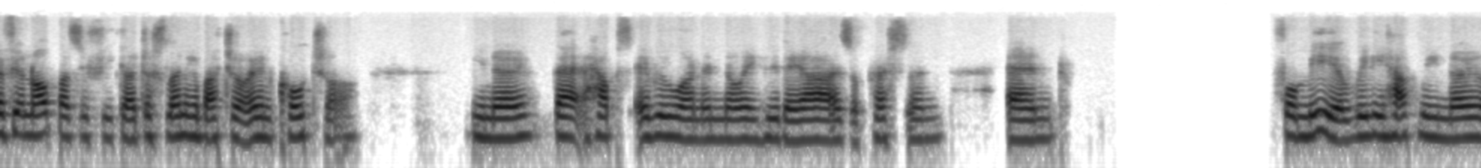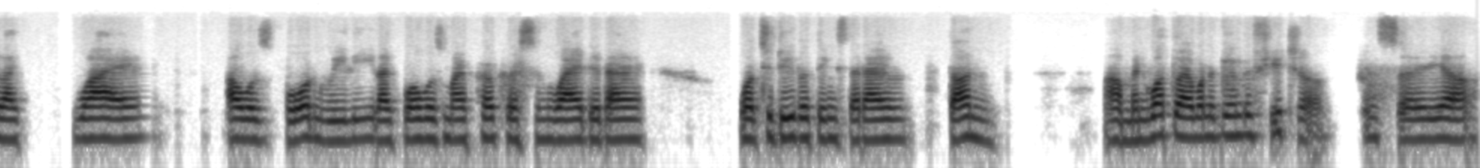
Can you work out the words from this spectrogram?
if you're not Pacifica, just learning about your own culture you know that helps everyone in knowing who they are as a person. And for me it really helped me know like why i was born really. Like what was my purpose and why did i want to do the things that i've done? Um, and what do i want to do in the future? And so yeah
